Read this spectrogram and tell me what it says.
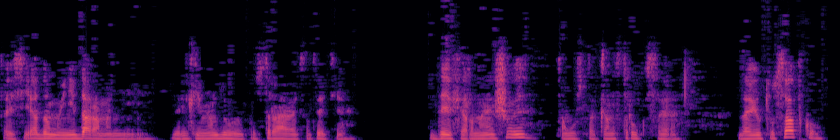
То есть я думаю, недаром они рекомендуют устраивать вот эти деферные швы, потому что конструкция дают усадку,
